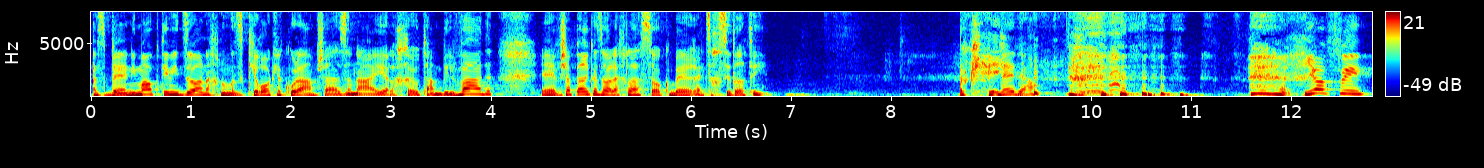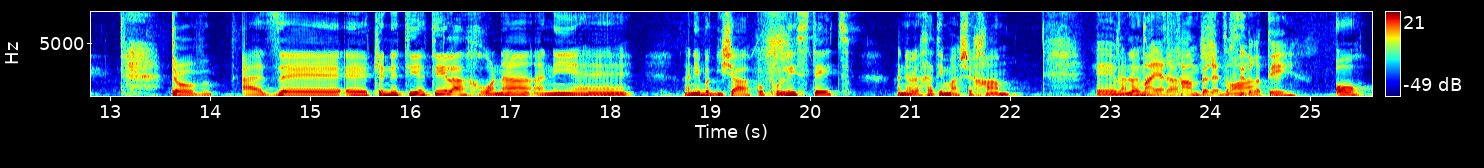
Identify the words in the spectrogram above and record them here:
אז בנימה אופטימית זו אנחנו מזכירות לכולם שההאזנה היא על אחריותם בלבד, ושהפרק הזה הולך לעסוק ברצח סדרתי. אוקיי. נהדר. יופי. טוב, אז uh, uh, כנטייתי לאחרונה, אני, uh, אני בגישה הפופוליסטית, אני הולכת עם מה שחם. Uh, לא מה היה חם ברצח סדרתי? או,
